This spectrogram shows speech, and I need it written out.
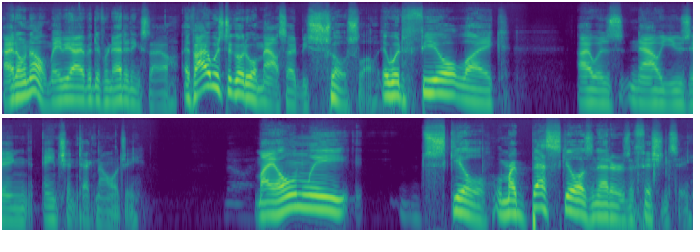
I don't know. Maybe I have a different editing style. If I was to go to a mouse, I'd be so slow. It would feel like I was now using ancient technology. My only skill, or my best skill as an editor, is efficiency.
